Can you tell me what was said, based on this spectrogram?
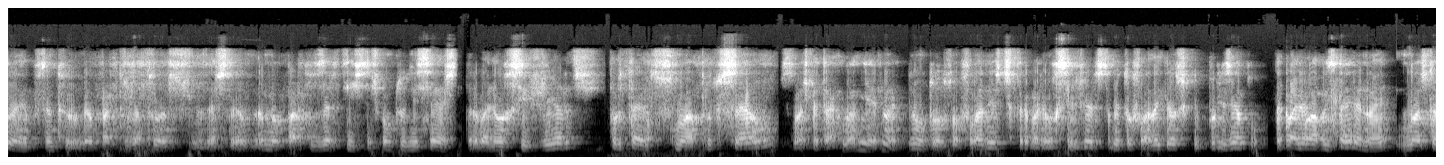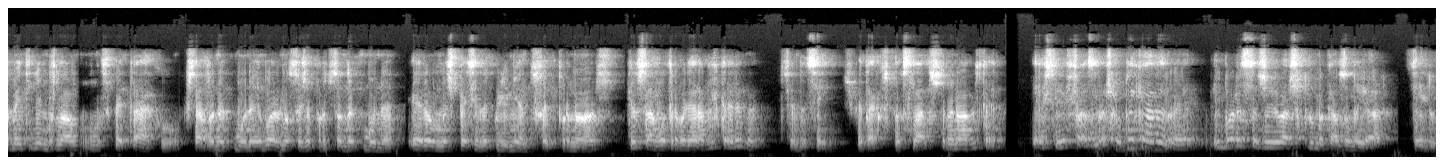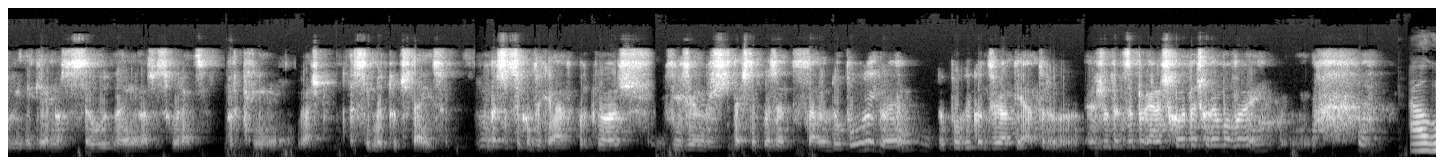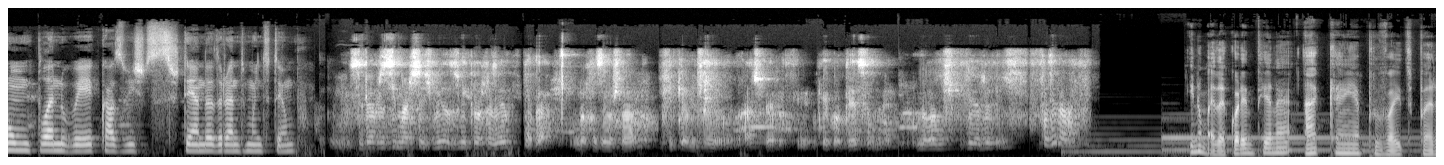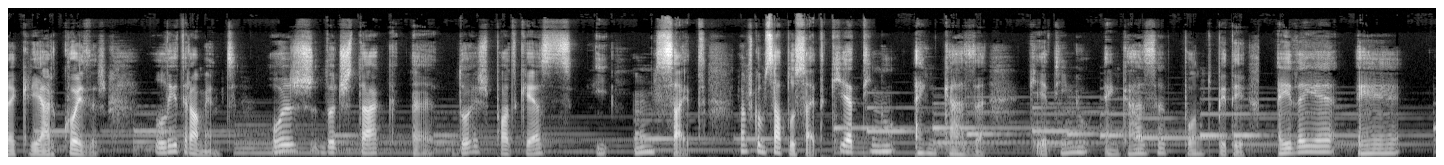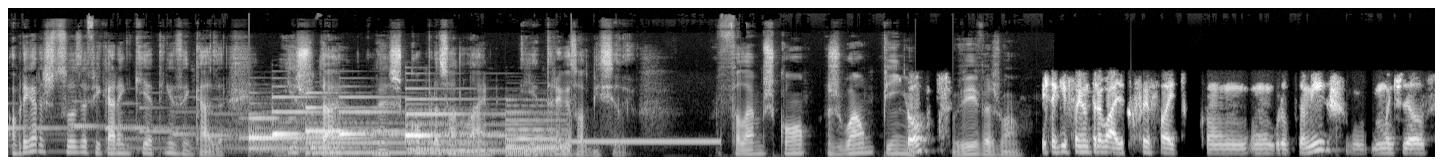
É? Portanto, a maior parte dos atores, desta, a maior parte dos artistas, como tu disseste, trabalham a recibos verdes. Portanto, se não há produção, se não há espetáculo, não há dinheiro, não é? não estou só a falar destes que trabalham a recibos verdes, também estou a falar daqueles que, por exemplo, trabalham à bilheteira, não é? Nós também tínhamos lá um espetáculo que estava na comuna, embora não seja produção da comuna, era uma espécie de acolhimento feito por nós, que eles estavam a trabalhar à bilheteira, não é? Sendo assim, espetáculos cancelados também não há bilheteira. Esta é a fase mais complicada, não é? Embora seja, eu acho, por uma causa maior, sem dúvida, que é a nossa saúde não é? a nossa segurança. Porque eu acho que acima de tudo está isso. Não basta ser complicado. porque nós vivemos desta coisa de estar do público, não é? Do público quando vem ao teatro ajuda-nos a pagar as contas quando ele não vem. Há algum plano B caso isto se estenda durante muito tempo? Se tivermos assim mais seis meses, o que é que nós fazemos? Ah, não fazemos nada. Ficamos à espera que, que aconteça, não, é? não vamos poder fazer nada. E no meio da quarentena há quem aproveite para criar coisas. Literalmente. Hoje dou destaque a dois podcasts e um site. Vamos começar pelo site Quietinho em Casa. quietinhoemcasa.pt A ideia é obrigar as pessoas a ficarem quietinhas em casa e ajudar nas compras online e entregas ao domicílio. Falamos com João Pinho. Estou? Viva, João. Isto aqui foi um trabalho que foi feito com um grupo de amigos, muitos deles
